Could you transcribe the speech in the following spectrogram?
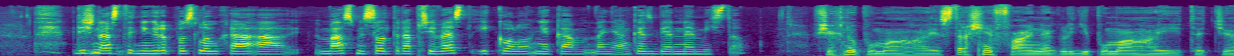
Když nás teď někdo poslouchá a má smysl teda přivést i kolo někam na nějaké sběrné místo? Všechno pomáhá. Je strašně fajn, jak lidi pomáhají teď eh,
